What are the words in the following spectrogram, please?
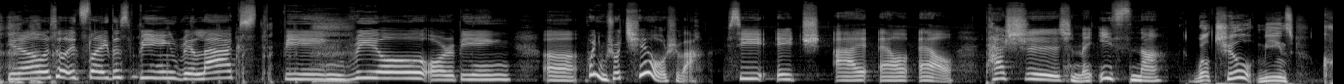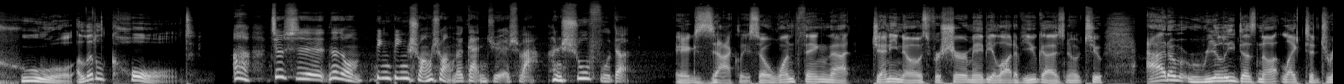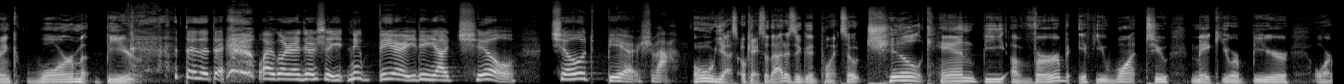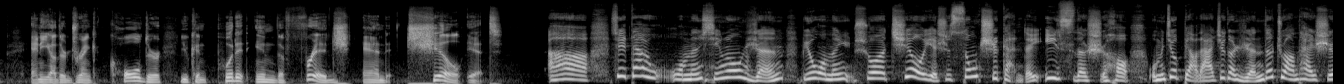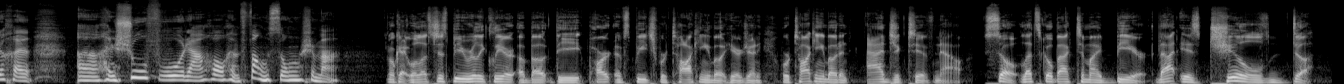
You know, so it's like this being relaxed, being real, or being 呃，或者你们说 chill 是吧？C H I L L，它是什么意思呢？ Well, chill means cool, a little cold. 啊，就是那种冰冰爽爽的感觉是吧？很舒服的。 Exactly. So, one thing that Jenny knows for sure, maybe a lot of you guys know too, Adam really does not like to drink warm beer. 对对对，外国人就是那个 beer 一定要 chill。Chilled beer 是吧？ Oh, yes. Okay, so that is a good point. So, chill can be a verb. If you want to make your beer or any other drink colder, you can put it in the fridge and chill it. 啊，所以在我们形容人，比如我们说 chill 也是松弛感的意思的时候，我们就表达这个人的状态是很呃很舒服，然后很放松，是吗？ Okay, well, let's just be really clear about the part of speech we're talking about here, Jenny. We're talking about an adjective now. So let's go back to my beer. That is chilled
